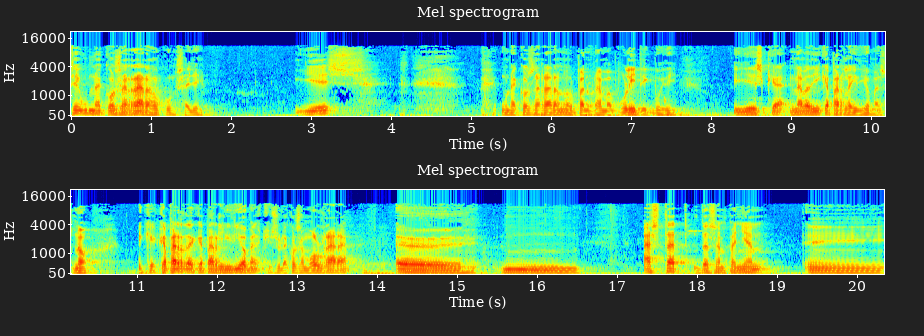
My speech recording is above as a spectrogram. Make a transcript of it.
té una cosa rara el conseller, i és una cosa rara en el panorama polític, vull dir, i és que anava a dir que parla idiomes. No, que, que parla que parli idiomes, que és una cosa molt rara, eh, mm, ha estat desempenyant eh,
